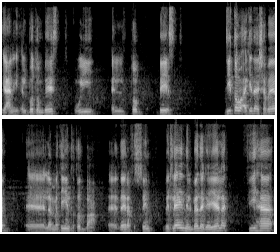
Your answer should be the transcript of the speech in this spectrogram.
يعني ال bottom paste وال top paste. دي طبقة كده يا شباب لما تيجي انت تطبع دايرة في الصين بتلاقي إن ال pad ده جاية لك فيها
